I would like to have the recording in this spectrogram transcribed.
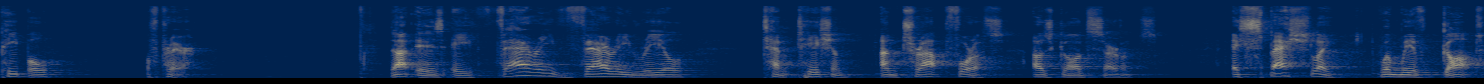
people of prayer. That is a very, very real temptation and trap for us as God's servants, especially when we've got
